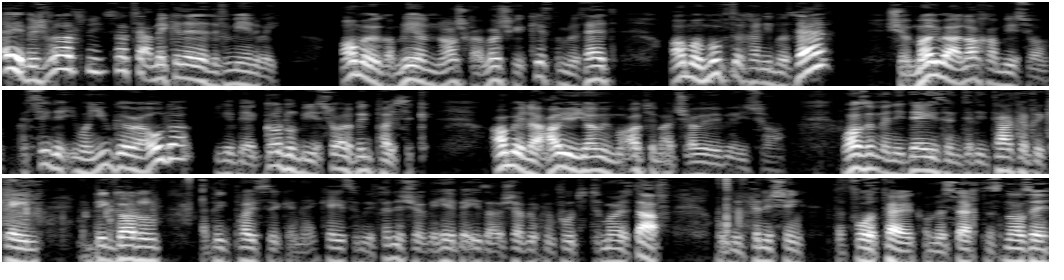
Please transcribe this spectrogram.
Ebish v'latzmi. So that's it. I'm making the net for me anyway. Omer Gamliel Noshka Roshka kissed him on his head. Omer Muftach ani bazeh. I see that when you grow older, you can be a godly be Yisrael, a big paisik. It wasn't many days until Itaka became a big godel, a big paisik in that case, and we finish over here, but Hashem looking forward to tomorrow's daf. We'll be finishing the fourth parak of Masechtas Nazir. I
